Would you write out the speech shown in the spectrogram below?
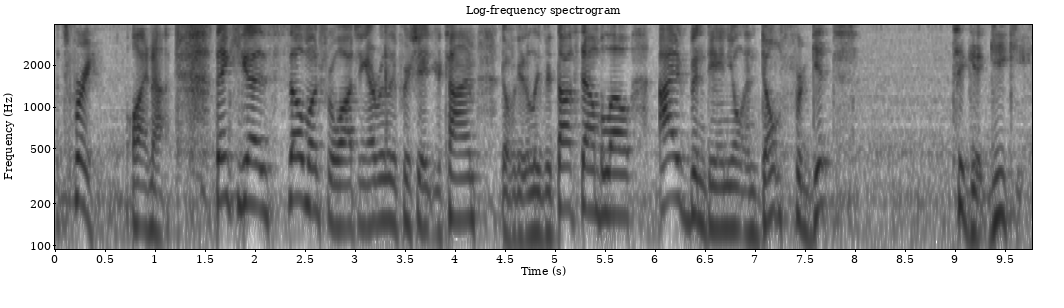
It's free. Why not? Thank you guys so much for watching. I really appreciate your time. Don't forget to leave your thoughts down below. I've been Daniel, and don't forget to get geeky.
